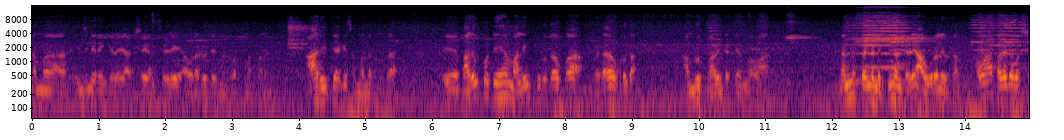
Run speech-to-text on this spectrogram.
ನಮ್ಮ ಇಂಜಿನಿಯರಿಂಗ್ ಗೆಳೆಯ ಅಕ್ಷಯ್ ಅಂತ ಹೇಳಿ ಅವ್ರ ಅಡ್ವರ್ಟೈಸ್ಮೆಂಟ್ ವರ್ಕ್ ಮಾಡ್ತಾನೆ ಆ ರೀತಿಯಾಗಿ ಸಂಬಂಧ ನಮ್ದು. ಬಾಗಲಕೋಟೆಯ ಮಾಲಿಂಗ್ಪುರದ ಒಬ್ಬ ಬಡ ಹುಡುಗ, ಅಮೃತ್ ಮಾವಿನಕಟ್ಟೆ ಅನ್ನೋವ ನನ್ನ ಫ್ರೆಂಡ್ ನಿತಿನ್ ಅಂತೇಳಿ ಆ ಊರಲ್ಲಿ ಇರ್ತಾನೆ. ಅವ ಕಳೆದ ವರ್ಷ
